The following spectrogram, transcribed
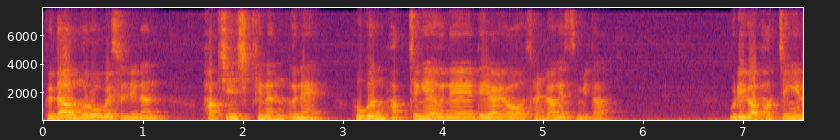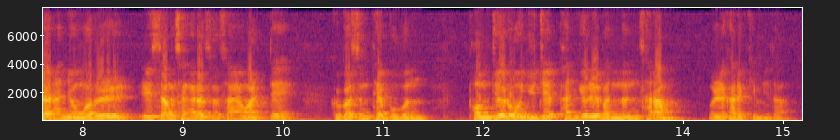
그 다음으로 웨슬리는 확신시키는 은혜 혹은 확증의 은혜에 대하여 설명했습니다. 우리가 확증이라는 용어를 일상생활에서 사용할 때 그것은 대부분 범죄로 유죄 판결을 받는 사람을 가리킵니다.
